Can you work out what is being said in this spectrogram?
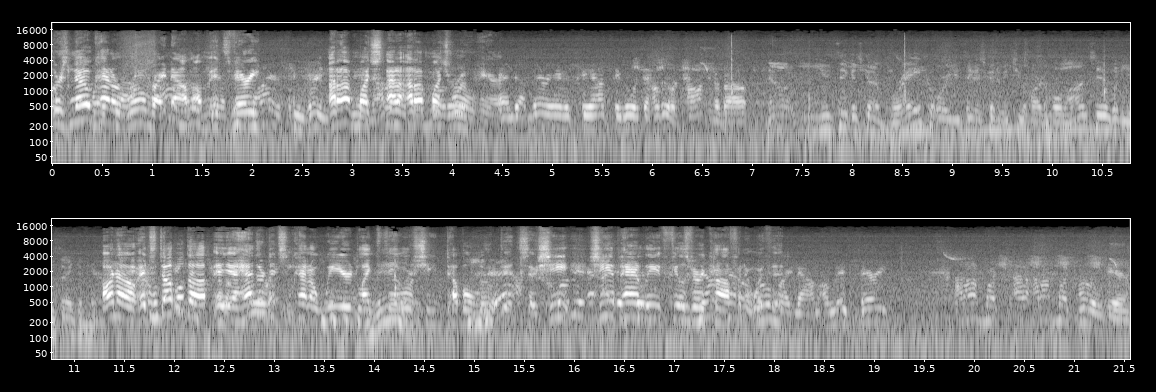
there's no kind of room right now. Um, it's very. I don't have much. I don't, I don't have much room here. And uh, Marianne his fiance knew what the hell they were talking about. Now you think it's going to break, or you think it's going to be too hard to hold on to? What are you thinking here? Oh no, it's doubled up. And, uh, Heather did some kind of weird like thing where she double looped it. So she she apparently feels very confident with it. Right it. now. Um, it's very. I don't have much. I don't much room here.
